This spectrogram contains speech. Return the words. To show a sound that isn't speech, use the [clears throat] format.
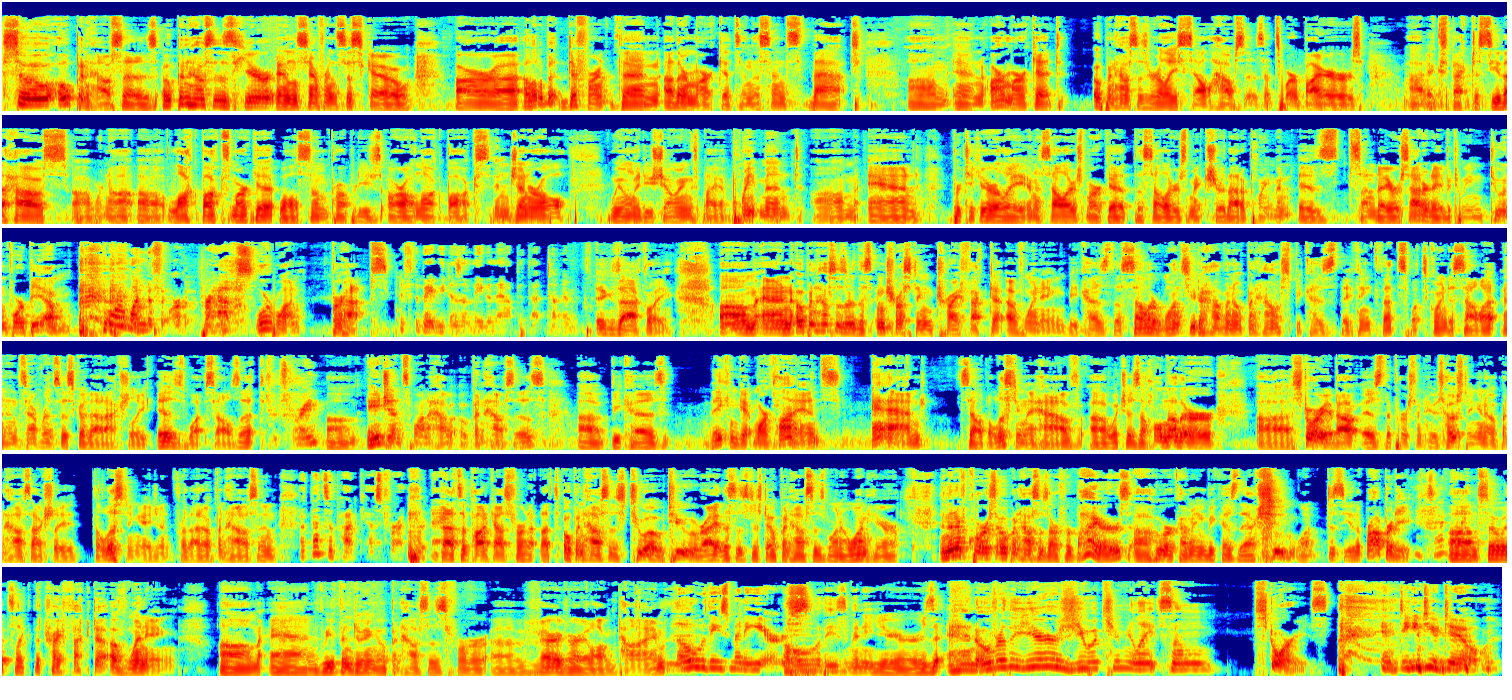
So, open houses. Open houses here in San Francisco are uh, a little bit different than other markets in the sense that um, in our market, open houses really sell houses. It's where buyers uh, expect to see the house. Uh, we're not a lockbox market. While some properties are on lockbox, in general, we only do showings by appointment. Um, and particularly in a seller's market, the sellers make sure that appointment is Sunday or Saturday between 2 and 4 p.m. or one to four, perhaps, [laughs] or 1, perhaps. if the baby doesn't need a nap at that time. Exactly. Um, and open houses are this interesting trifecta of winning because the seller wants you to have an open house because they think that's what's going to sell it. And in San Francisco, that actually is what sells it. True story. Um, agents want to have open houses uh, because they can get more clients and sell the listing they have, uh, which is a whole nother uh, story about is the person who's hosting an open house actually the listing agent for that open house. And But that's a podcast for another day. that's a podcast for that's open houses 202 right? This is just open houses 101 here. And then of course open houses are for buyers uh, who are coming because they actually [laughs] want to see the property. Exactly. um, so it's like the trifecta of winning um, and we've been doing open houses for a very very long time Oh, these many years. oh these many years and over the years you accumulate some stories [laughs] Indeed, you do.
